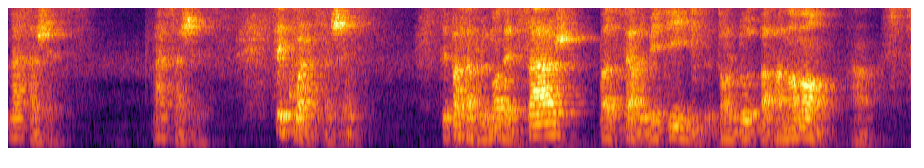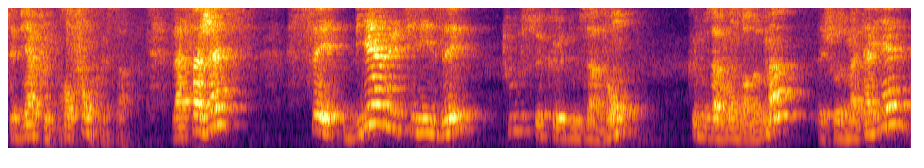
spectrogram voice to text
la sagesse. La sagesse. C'est quoi la sagesse? C'est pas simplement d'être sage, pas de se faire de bêtises dans le dos de papa-maman. Hein. C'est bien plus profond que ça. La sagesse, c'est bien utiliser tout ce que nous avons que nous avons dans nos mains, des choses matérielles,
